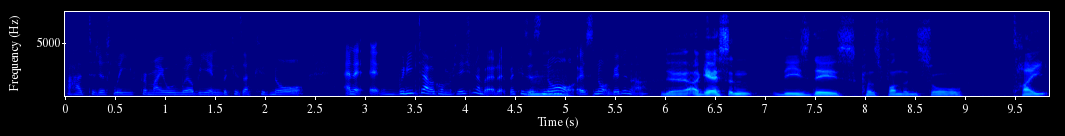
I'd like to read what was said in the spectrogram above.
I had to just leave for my own well being because I could not. And it, it, we need to have a conversation about it because it's mm. not it's not good enough. Yeah, I guess in these days, because funding's so tight,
